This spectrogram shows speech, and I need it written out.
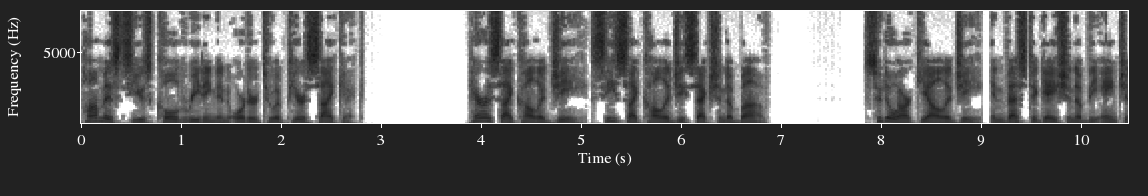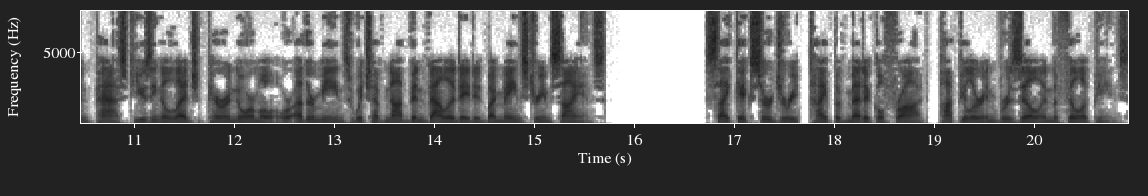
Palmists use cold reading in order to appear psychic. Parapsychology see psychology section above. Pseudoarchaeology – investigation of the ancient past using alleged paranormal or other means which have not been validated by mainstream science. Psychic surgery – type of medical fraud, popular in Brazil and the Philippines.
